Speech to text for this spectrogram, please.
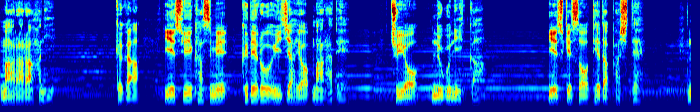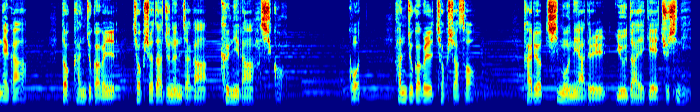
말하라 하니 그가 예수의 가슴에 그대로 의지하여 말하되 주여 누구니까? 예수께서 대답하시되 내가 떡 한 조각을 적셔다 주는 자가 그니라 하시고 곧 한 조각을 적셔서 가룟 시몬의 아들 유다에게 주시니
